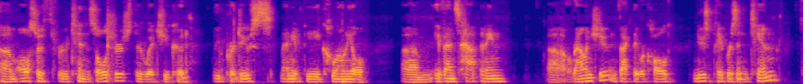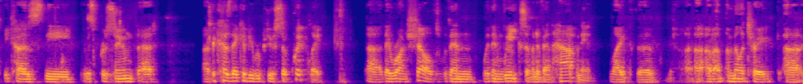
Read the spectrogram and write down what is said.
Um, also through tin soldiers, through which you could reproduce many of the colonial um, events happening uh, around you. In fact, they were called newspapers in tin because the it was presumed that uh, because they could be reproduced so quickly, uh, they were on shelves within within weeks of an event happening, like the a, a military uh,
